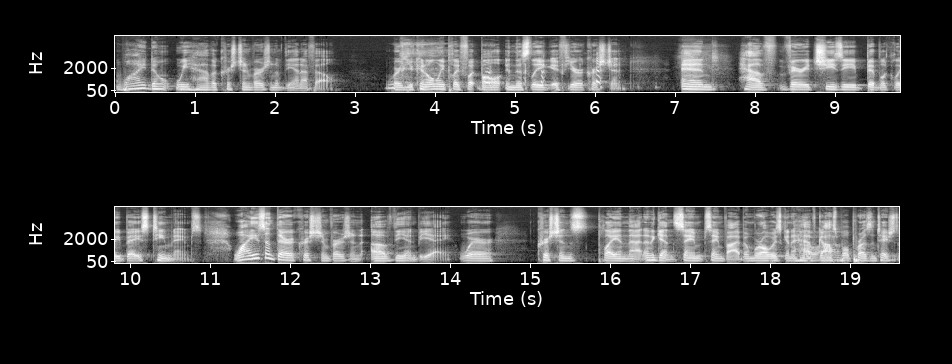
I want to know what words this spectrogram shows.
why don't we have a Christian version of the NFL where you can only play football in this league if you're a Christian and have very cheesy biblically based team names? Why isn't there a Christian version of the NBA where Christians play in that? And again, same same vibe and we're always going to have Oh, wow. gospel presentations.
